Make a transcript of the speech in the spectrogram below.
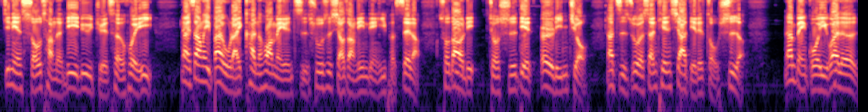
今年首场的利率决策会议。那以上礼拜五来看的话，美元指数是小涨零点一 percent 啊，收到零九十点二零九，那止住了三天下跌的走势啊。那美国以外的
